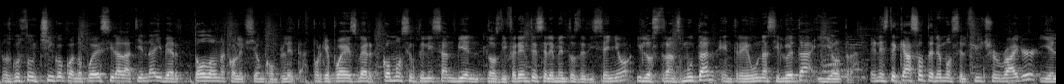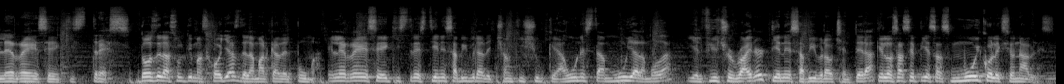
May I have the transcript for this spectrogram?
Nos gusta un chingo cuando puedes ir a la tienda y ver toda una colección completa, porque puedes ver cómo se utilizan bien los diferentes elementos de diseño y los transmutan entre una silueta y otra. En este caso tenemos el Future Rider y el RSX3, dos de las últimas joyas de la marca del Puma. El RSX3 tiene esa vibra de chunky shoe que aún está muy a la moda y el Future Rider tiene esa vibra ochentera que los hace piezas muy coleccionables.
